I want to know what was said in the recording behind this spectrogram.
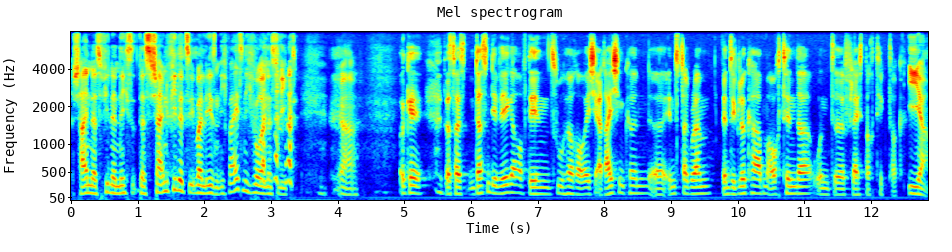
scheinen das viele nicht, das scheinen viele zu überlesen. Ich weiß nicht, woran es liegt. Ja. Okay, das heißt, das sind die Wege, auf denen Zuhörer euch erreichen können. Äh, Instagram, wenn sie Glück haben, auch Tinder und äh, vielleicht noch TikTok. Ja,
